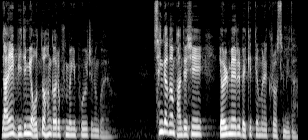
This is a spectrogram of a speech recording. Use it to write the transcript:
나의 믿음이 어떠한가를 분명히 보여주는 거예요. 생각은 반드시 열매를 맺기 때문에 그렇습니다.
